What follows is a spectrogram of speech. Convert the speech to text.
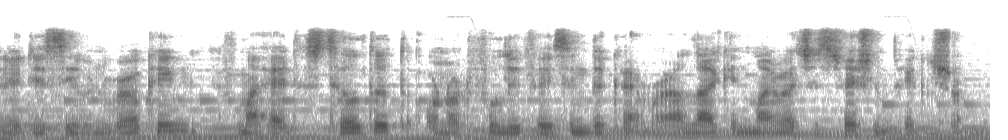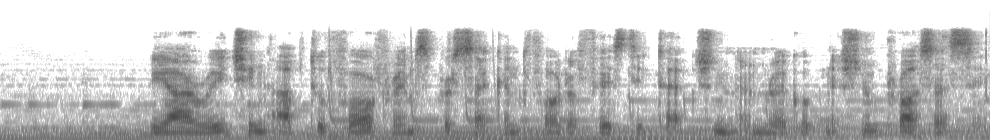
and it is even working if my head is tilted or not fully facing the camera like in my registration picture. We are reaching up to 4 frames per second for the face detection and recognition processing.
